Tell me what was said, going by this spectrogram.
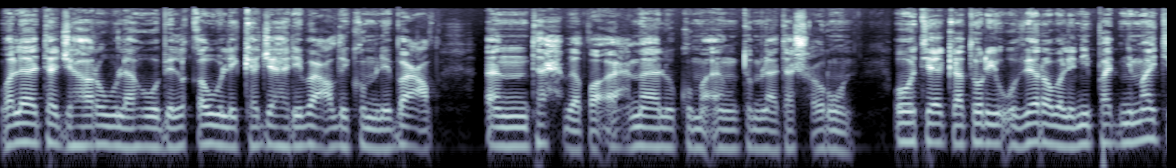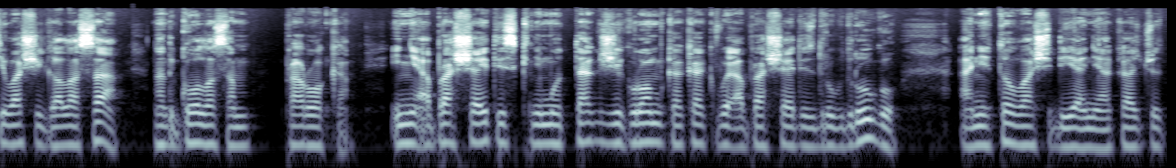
ولا تجهروا له بالقول كجهر بعضكم لبعض أن تحبط أعمالكم وأنتم لا تشعرون. О те, которые уверовали, не поднимайте ваши голоса над голосом пророка, и не обращайтесь к нему так же громко, как вы обращаетесь друг к другу, а не то ваши деяния окажут,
